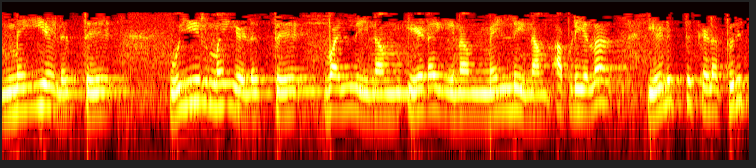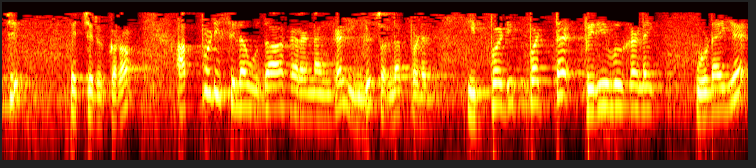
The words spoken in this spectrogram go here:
மெய்யெழுத்து உயிர்மை எழுத்து வல்லினம் இடையினம் மெல்லினம் அப்படியெல்லாம் எழுத்துக்களை பிரிச்சு வச்சிருக்கிறோம். அப்படி சில உதாகரணங்கள் இங்கு சொல்லப்படுது. இப்படிப்பட்ட பிரிவுகளை உடைய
